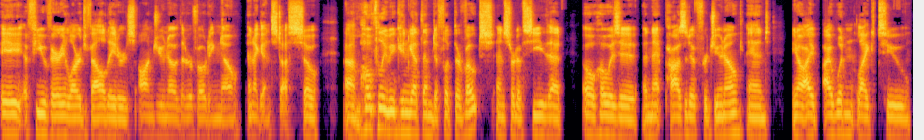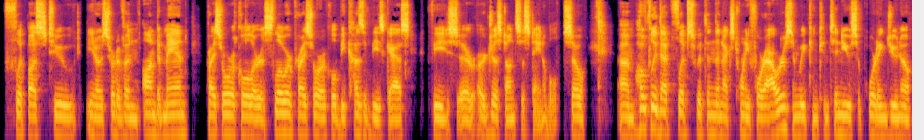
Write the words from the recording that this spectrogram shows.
a, a, few very large validators on Juno that are voting no and against us. So um, hopefully we can get them to flip their votes and sort of see that Ojo is a, a net positive for Juno. And you know, I I wouldn't like to flip us to you know sort of an on demand price oracle or a slower price oracle because of these gas fees are, are just unsustainable. So um, hopefully that flips within the next 24 hours and we can continue supporting Juno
